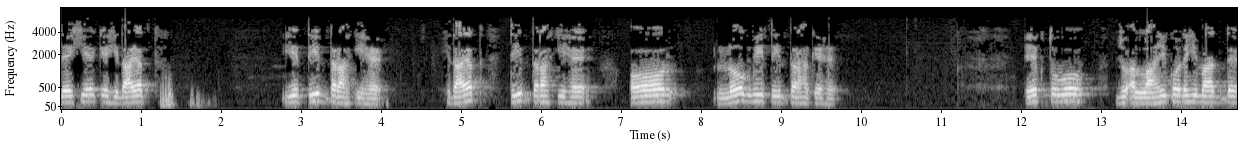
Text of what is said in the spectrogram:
دیکھیے کہ ہدایت یہ تین طرح کی ہے۔ ہدایت تین طرح کی ہے اور لوگ بھی تین طرح کے ہیں۔ ایک تو وہ جو اللہ ہی کو نہیں مانتے،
